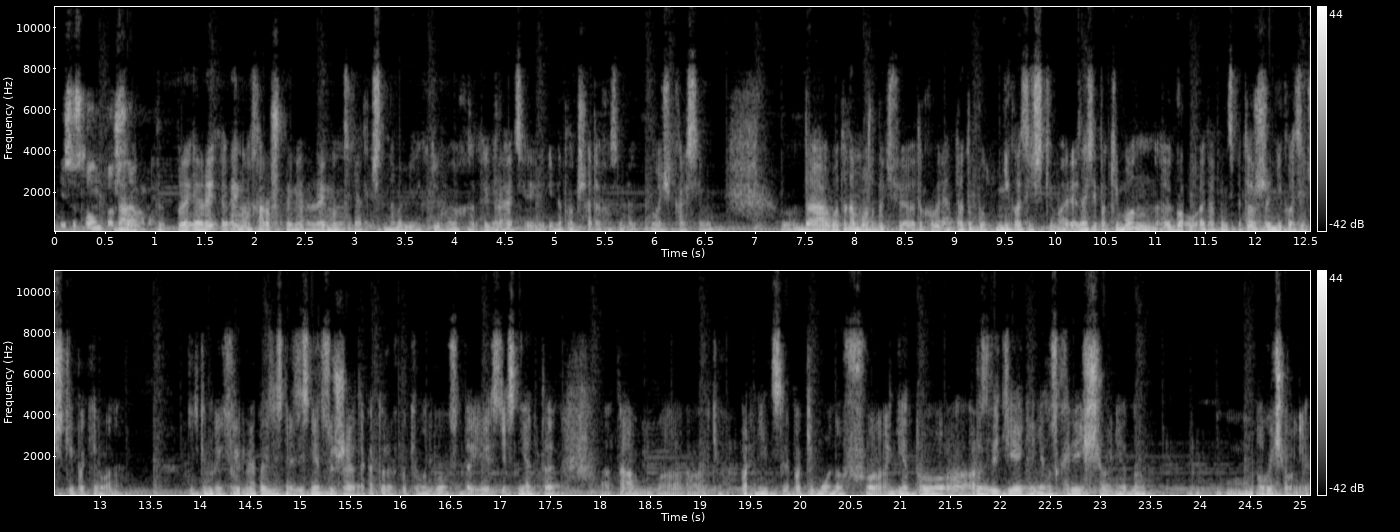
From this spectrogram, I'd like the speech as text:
Здесь условно то же да, самое. Рей, Реймон хороший пример. Реймон, кстати, отлично на мобильных телефонах играть и, и на планшетах особенно. Очень красивый. Да, вот это может быть э, такой вариант. Но это будет не классический Марио. Знаете, покемон Go, это, в принципе, тоже не классические покемоны. Все-таки многих элементов здесь нет. Здесь нет сюжета, который в Pokemon Go всегда есть. Здесь нет э, там, э, этих больниц для покемонов, нету разведения, нету скрещивания. Ну, много чего нет.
